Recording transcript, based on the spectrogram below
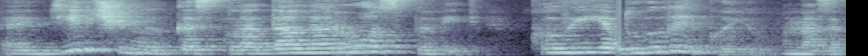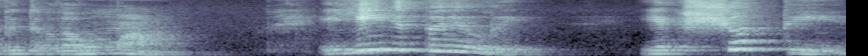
е, дівчинка складала розповідь, коли я буду великою, вона запитувала у мами. Їй відповіли: якщо ти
